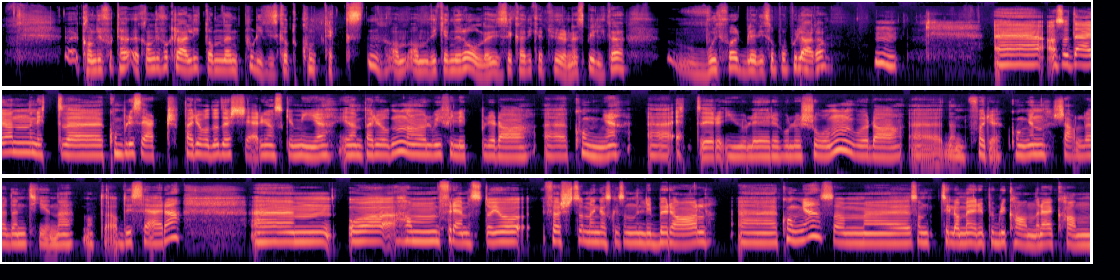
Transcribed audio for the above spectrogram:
Kan du, kan du, forklare litt om den politiske konteksten, om, om hvilken rolle disse karikaturene spilte? Hvorfor ble de så populære? Mm. Eh, altså det er jo en litt eh, komplisert periode, det skjer ganske mye i den perioden. og Louis Philippe blir da eh, konge eh, etter julirevolusjonen, hvor da eh, den forrige kongen, Charles den tiende, måtte abdisere. Eh, og han fremstår jo først som en ganske sånn liberal konge, som, som til og med republikanere kan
